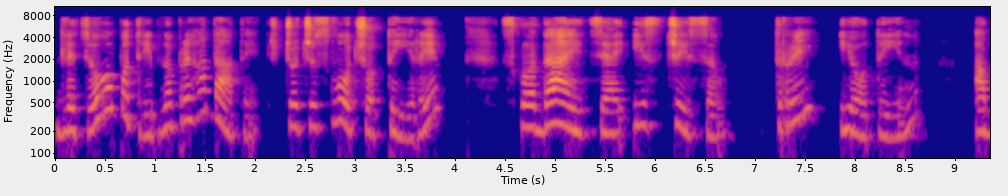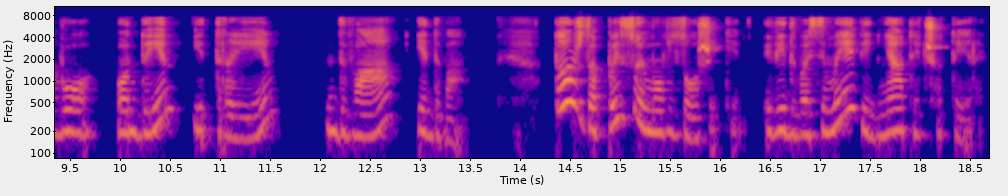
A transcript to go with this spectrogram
Для цього потрібно пригадати, що число 4 складається із чисел 3 і 1, або 1 і 3, 2 і 2. Тож записуємо в зошиті від 8 відняти 4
